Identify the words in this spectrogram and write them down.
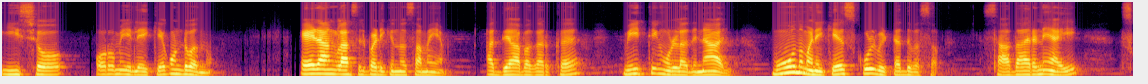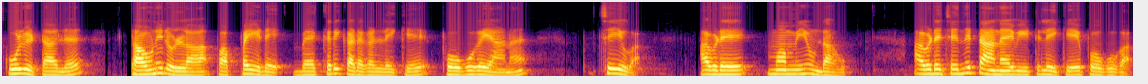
ഈശോ ഓർമ്മയിലേക്ക് കൊണ്ടുവന്നു. ഏഴാം ക്ലാസ്സിൽ പഠിക്കുന്ന സമയം. അധ്യാപകർക്ക് മീറ്റിംഗ് ഉള്ളതിനാൽ മൂന്ന് മണിക്ക് സ്കൂൾ വിട്ട ദിവസം. സാധാരണയായി സ്കൂൾ വിട്ടാൽ ടൗണിലുള്ള പപ്പയുടെ ബേക്കറി കടകളിലേക്ക് പോകുകയാണ് ചെയ്യുക. അവിടെ മമ്മിയും ഉണ്ടാകും. അവിടെ ചെന്നിട്ടാണ് വീട്ടിലേക്ക് പോകുക.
